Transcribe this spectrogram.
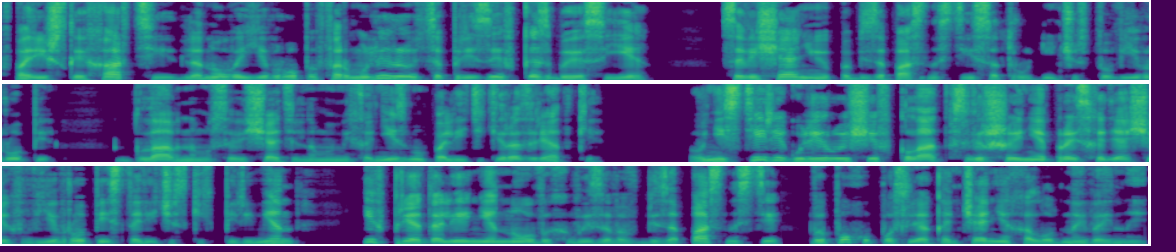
В Парижской хартии для новой Европы формулируется призыв к СБСЕ, совещанию по безопасности и сотрудничеству в Европе, главному совещательному механизму политики разрядки, внести регулирующий вклад в свершение происходящих в Европе исторических перемен и в преодоление новых вызовов безопасности в эпоху после окончания Холодной войны.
